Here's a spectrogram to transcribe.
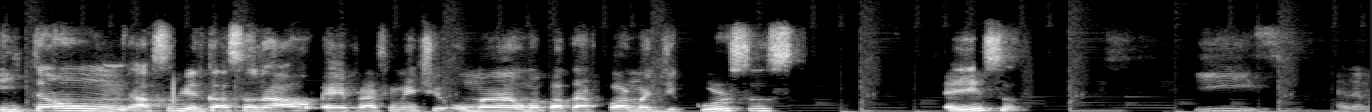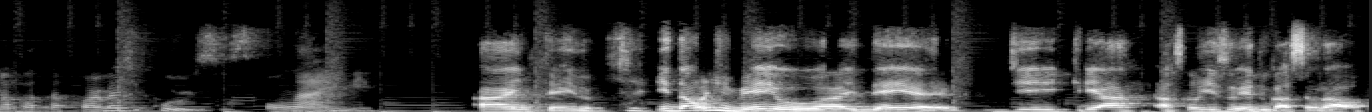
Então, a Sorri Educacional é praticamente uma, uma plataforma de cursos, é isso? Isso, ela é uma plataforma de cursos online. Ah, entendo. E da onde veio a ideia de criar a Sorriso Educacional?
